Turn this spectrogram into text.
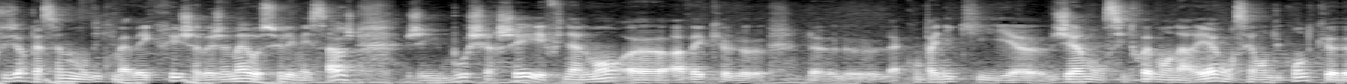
plusieurs personnes m'ont dit qu'ils m'avaient écrit, j'avais jamais reçu les messages. J'ai eu beau chercher et finalement, euh, avec la compagnie qui euh, gère mon site web en arrière, on s'est rendu compte que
